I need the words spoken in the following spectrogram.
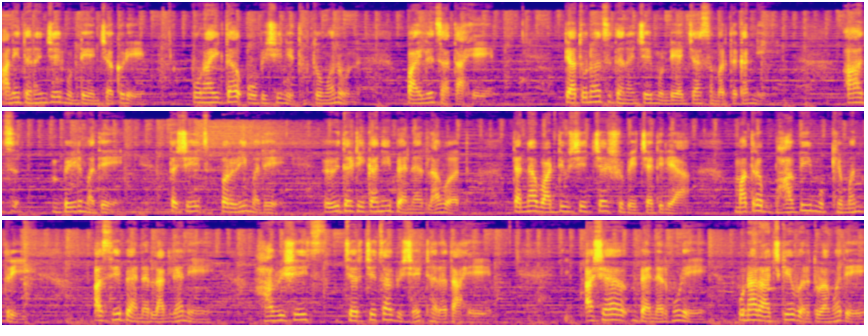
आणि धनंजय मुंडे यांच्याकडे पुन्हा एकदा ओबीसी नेतृत्व म्हणून पाहिलं जात आहे. त्यातूनच धनंजय मुंडे यांच्या समर्थकांनी आज बीडमध्ये तसेच परळीमध्ये विविध ठिकाणी बॅनर लावत त्यांना वाढदिवशीच्या शुभेच्छा दिल्या. मात्र भावी मुख्यमंत्री असे बॅनर लागल्याने हा विषय चर्चेचा विषय ठरत आहे. अशा बॅनरमुळे पुन्हा राजकीय वर्तुळामध्ये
